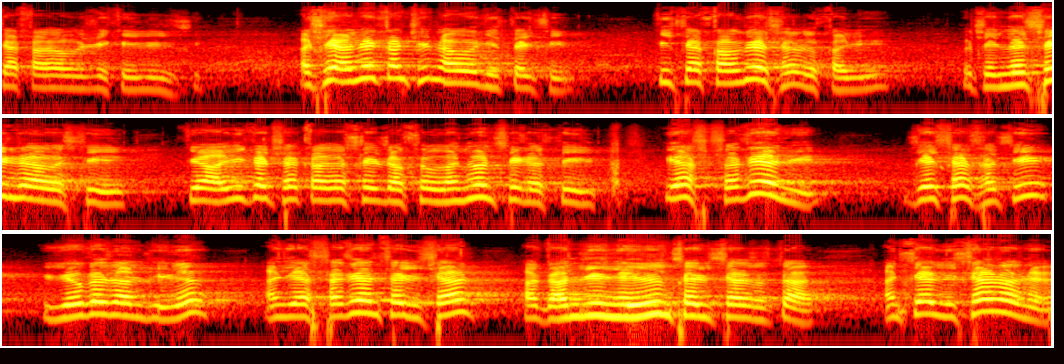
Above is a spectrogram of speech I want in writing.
त्या काळामध्ये केली होती. अशी अनेकांची नावं घेता येतील की त्या काँग्रेसच्या लोकांनी ते म्हणजे नरसिंगराव असतील किंवा अलीकडच्या काळातले डॉक्टर मनमोहन सिंग असतील या सगळ्यांनी देशासाठी योगदान दिलं आणि या सगळ्यांचा विचार हा गांधी नेहरूंचा विचार होता. आणि त्या विचारानं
